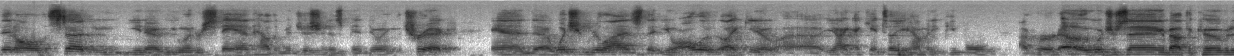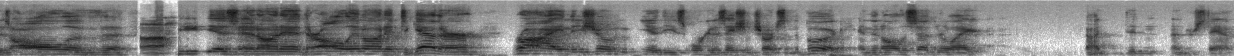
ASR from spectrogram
then all of a sudden, you know, you understand how the magician has been doing the trick and uh, once you realize that, you know, all of like, you know, uh, you know, I, I, can't tell you how many people I've heard, oh, what you're saying about the COVID is all of the uh. media's in on it. They're all in on it together. Right. And then you show them, you know, these organization charts in the book. And then all of a sudden they're like, I didn't understand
